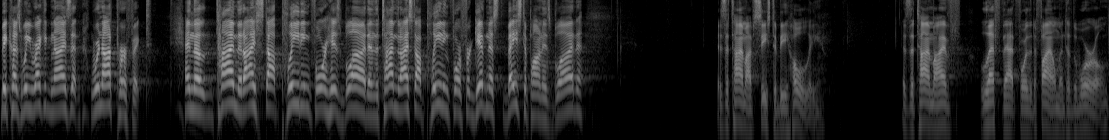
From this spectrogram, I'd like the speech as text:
because we recognize that we're not perfect. And the time that I stop pleading for his blood and the time that I stop pleading for forgiveness based upon his blood is the time I've ceased to be holy. Is the time I've left that for the defilement of the world,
